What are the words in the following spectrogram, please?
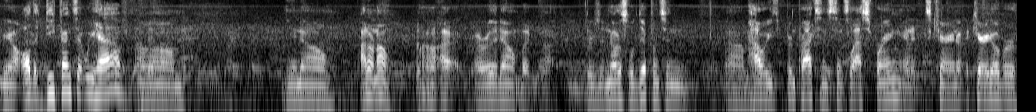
you know all the defense that we have. Um, you know, I don't know. I, I, really don't. But uh, there's a noticeable difference in um, how he's been practicing since last spring, and it's carrying it carried over.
